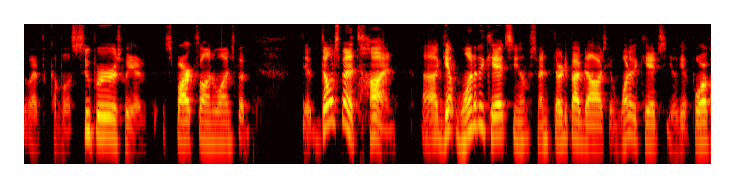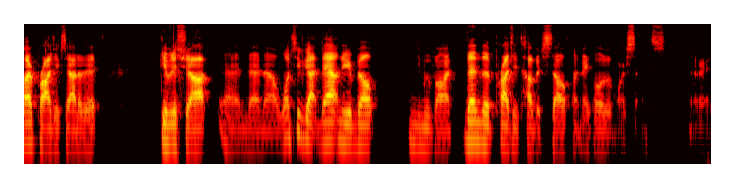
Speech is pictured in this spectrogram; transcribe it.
we have a couple of supers. We have SparkFun ones, but you know, don't spend a ton. Uh, get one of the kits. You know, spend thirty five dollars. Get one of the kits. You'll get four or five projects out of it. Give it a shot, and then uh, once you've got that under your belt, you move on. Then the project hub itself might make a little bit more sense. All right.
